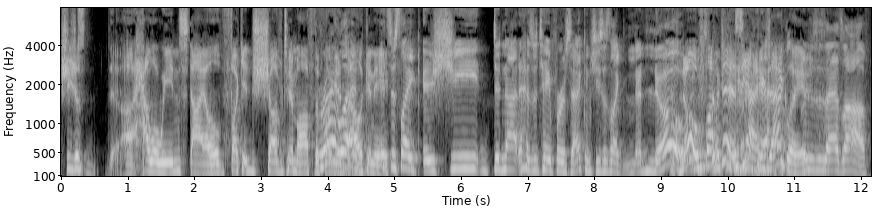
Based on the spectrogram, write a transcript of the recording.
she just uh, Halloween style fucking shoved him off the fucking well, balcony. It's just like she did not hesitate for a second. She's just like, no, no, fuck this. Yeah, exactly. pushes his ass off.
